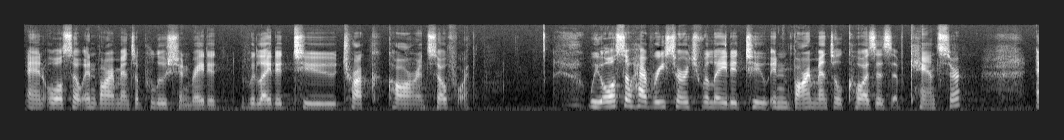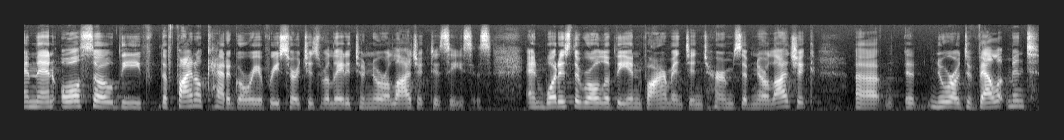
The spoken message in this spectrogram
and also environmental pollution related to truck, car, and so forth. We also have research related to environmental causes of cancer. And then also the, the final category of research is related to neurologic diseases. And what is the role of the environment in terms of neurologic uh, uh, neurodevelopment,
